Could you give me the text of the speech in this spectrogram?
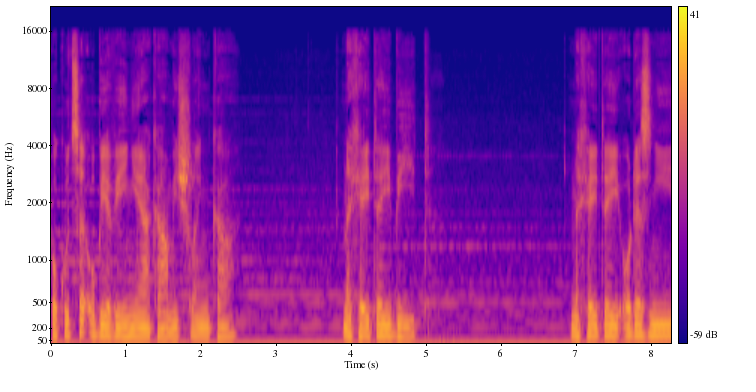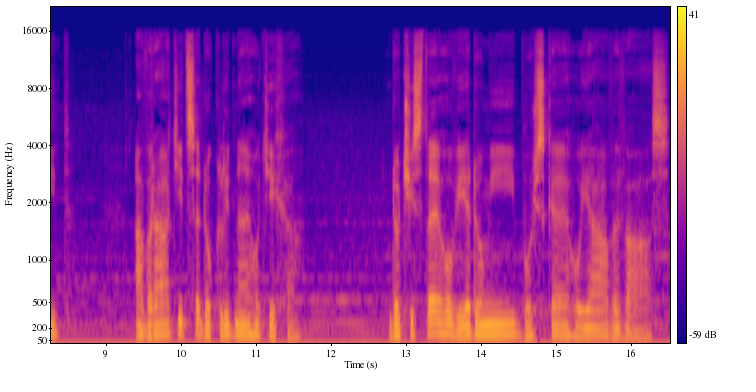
Pokud se objeví nějaká myšlenka, nechejte ji být. Nechejte ji odeznít a vrátit se do klidného ticha, do čistého vědomí božského já ve vás.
